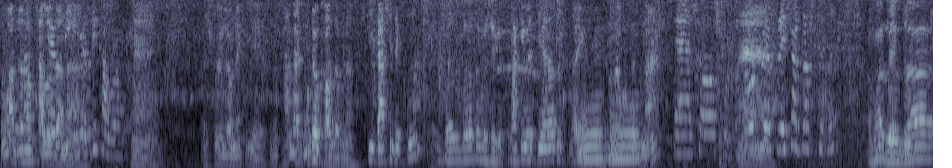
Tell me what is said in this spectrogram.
তোমার জন্য- ভালো দানা। হ্যাঁ শরীরে অনেক ইয়ে। কিন্তু ঠান্ডা মোটেও খাওয়া যাবে না। কি কাশি দেখছ না? তো বসে গেছে। সাকিবের চেহারা তো ফুরাই গেছে না? হ্যাঁ সব হ্যাঁ। ওর প্রেসার যাচ্ছে আমার রোজা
